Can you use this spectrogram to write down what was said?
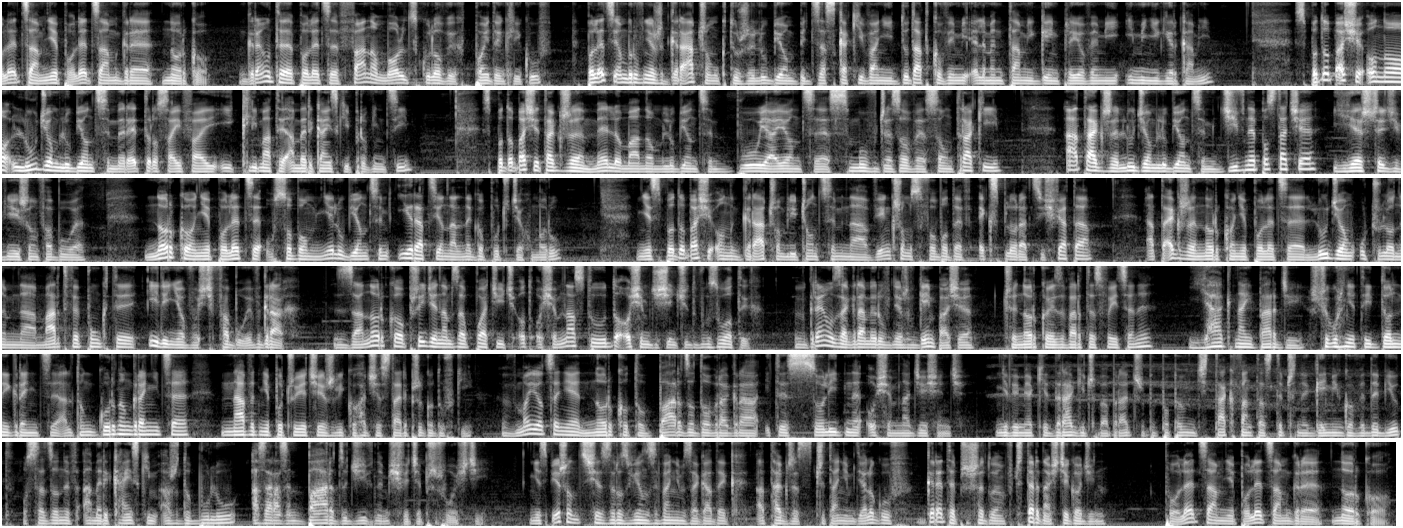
Polecam, nie polecam grę Norco. Grę tę polecę fanom oldschoolowych point and clicków. Polecę ją również graczom, którzy lubią być zaskakiwani dodatkowymi elementami gameplayowymi i minigierkami. Spodoba się ono ludziom lubiącym retro sci-fi i klimaty amerykańskiej prowincji. Spodoba się także melomanom lubiącym bujające smooth jazzowe soundtracki, a także ludziom lubiącym dziwne postacie i jeszcze dziwniejszą fabułę. Norko nie polecę osobom nielubiącym irracjonalnego poczucia humoru. Nie spodoba się on graczom liczącym na większą swobodę w eksploracji świata, a także Norko nie polecę ludziom uczulonym na martwe punkty i liniowość fabuły w grach. Za Norko przyjdzie nam zapłacić od 18 do 82 zł. W grę zagramy również w Game Passie. Czy Norko jest warte swojej ceny? Jak najbardziej, szczególnie tej dolnej granicy, ale tą górną granicę nawet nie poczujecie, jeżeli kochacie stare przygodówki. W mojej ocenie Norko to bardzo dobra gra i to jest solidne 8 na 10. Nie wiem jakie dragi trzeba brać, żeby popełnić tak fantastyczny gamingowy debiut, osadzony w amerykańskim aż do bólu, a zarazem bardzo dziwnym świecie przyszłości. Nie spiesząc się z rozwiązywaniem zagadek, a także z czytaniem dialogów, grę tę przeszedłem w 14 godzin. Polecam, nie polecam grę Norko.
